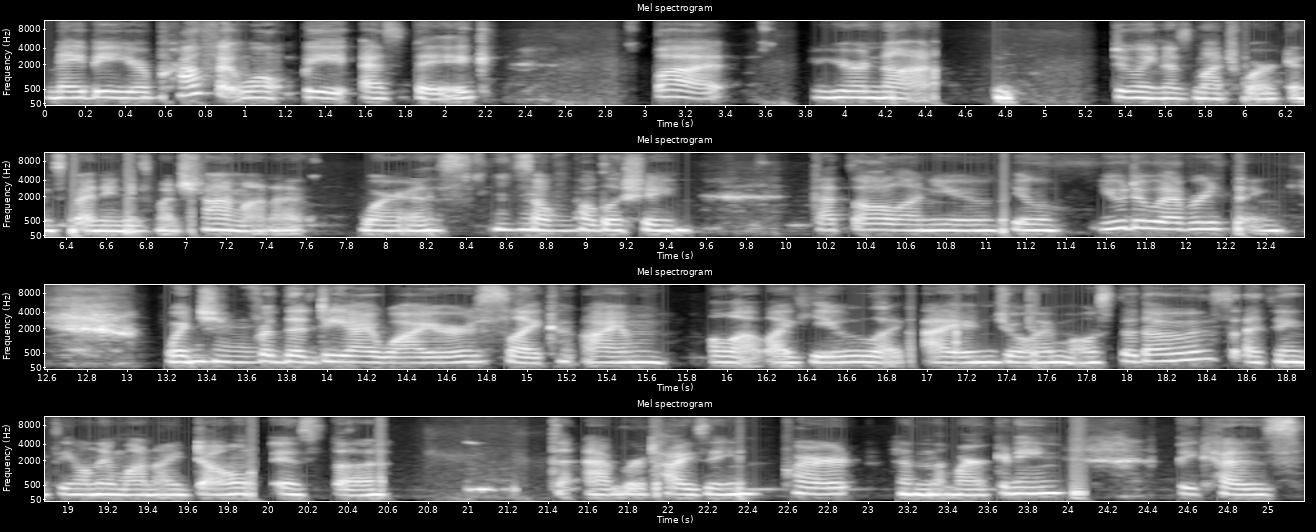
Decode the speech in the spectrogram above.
Maybe your profit won't be as big, but you're not doing as much work and spending as much time on it. Whereas mm-hmm. self publishing, that's all on you. You you do everything. Which mm-hmm. for the DIYers, like I'm a lot like you. Like I enjoy most of those. I think the only one I don't is the the advertising part and the marketing because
